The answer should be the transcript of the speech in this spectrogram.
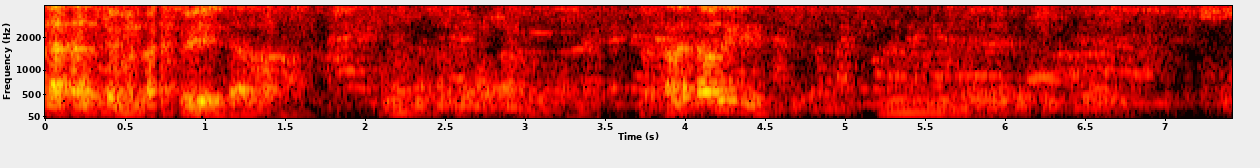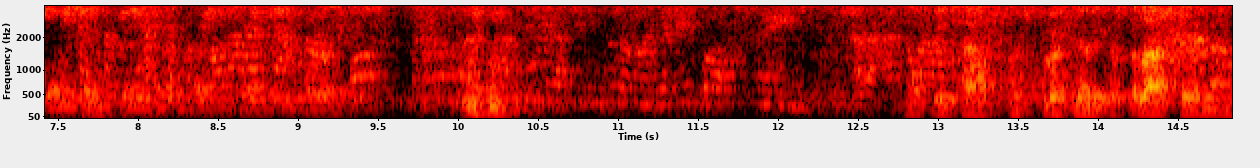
angkatan cuma Pak SBY insya Allah. Kalian tahu nih? Hmm. Tapi sabar buat dari ketelatenan.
